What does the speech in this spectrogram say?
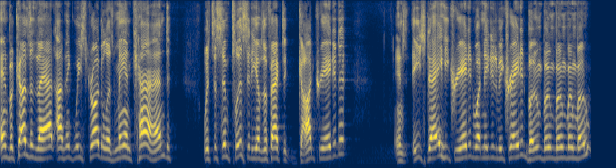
and because of that, I think we struggle as mankind with the simplicity of the fact that God created it and each day he created what needed to be created. Boom, boom, boom, boom, boom.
